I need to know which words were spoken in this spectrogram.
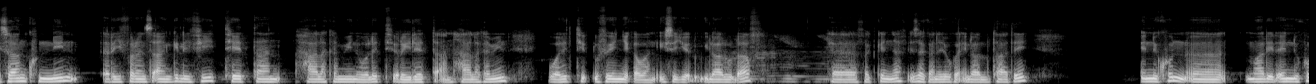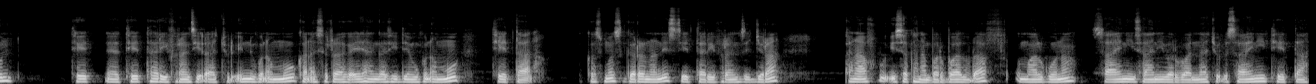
Isaan kunniin reference angle fi teettaan haala kamiin walitti riileet ta'an haala kamiin walitti dhufeenya qaban isa jedhu ilaaluudhaaf fakkeenyaaf isa kana yoo kan ilaallu taate inni kun maalidha inni kun teettaa riiferansiidha jechuudha. Inni kun ammoo kan asirraa ka'ee hanga asii deemu kun ammoo teettaadha. Akkasumas garanaanis teettaa riiferansii jira. Kanaafuu isa kana barbaaduudhaaf maal goona? Saayinii isaanii barbaadna jechuudha. Saayinii teettaa.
